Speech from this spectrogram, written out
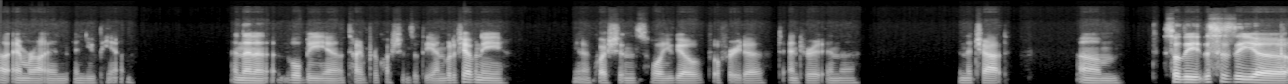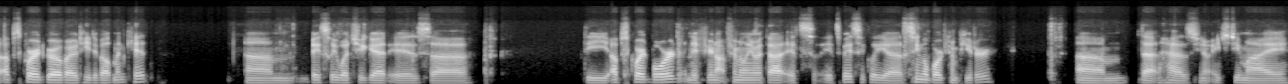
uh, MRAA and, and UPM. And then uh, there'll be uh, time for questions at the end. But if you have any you know, questions while you go, feel free to, to enter it in the in the chat. Um, so the this is the uh, Upsquared Grove IoT Development Kit. Um, basically, what you get is uh, the Upsquared board, and if you're not familiar with that, it's it's basically a single board computer um, that has you know HDMI,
